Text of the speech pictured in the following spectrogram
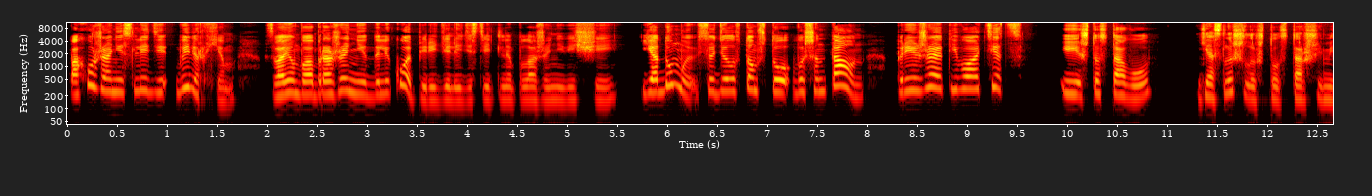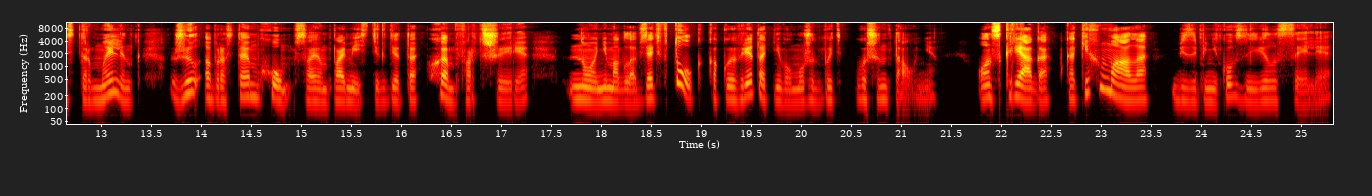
Похоже, они с леди Виверхем в своем воображении далеко опередили действительное положение вещей. Я думаю, все дело в том, что в Эшентаун приезжает его отец. И что с того? Я слышала, что старший мистер Меллинг жил, обрастая мхом в своем поместье где-то в Хэмфордшире, но не могла взять в толк, какой вред от него может быть в Вашингтауне. «Он скряга, каких мало», – без обиняков заявила Селия.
